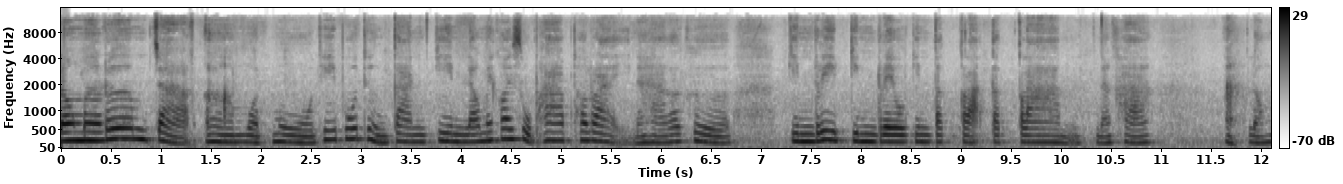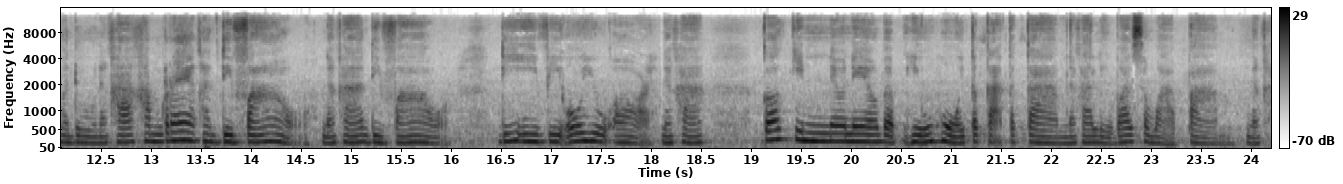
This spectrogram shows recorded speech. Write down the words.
ลองมาเริ่มจากหมวดหมู่ที่พูดถึงการกินแล้วไม่ค่อยสุภาพเท่าไหร่นะคะ ก็คือ กินรีบกินเร็วกินตะกระตะกรามนะคะอะลองมาดูนะคะคำแรกค่ะ devour นะคะ devour d e v o u r นะคะ ก็กินแนวแนวแบบหิวโหยตะกะตะกามนะคะ หรือว่าสวาปามนะค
